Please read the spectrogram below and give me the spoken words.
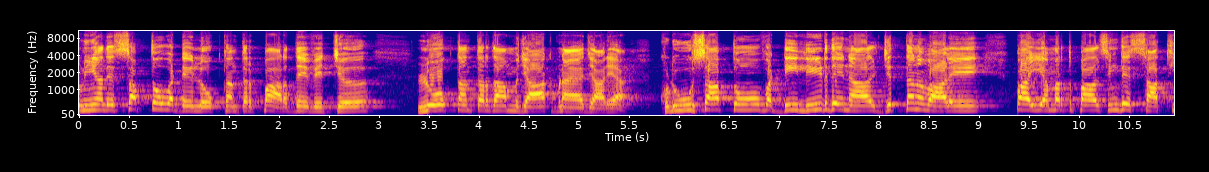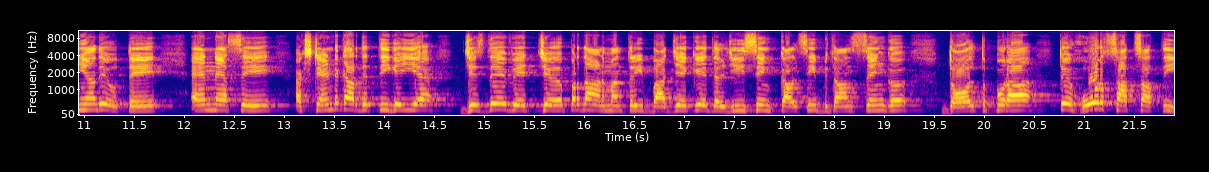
ਦੁਨੀਆ ਦੇ ਸਭ ਤੋਂ ਵੱਡੇ ਲੋਕਤੰਤਰ ਭਾਰਤ ਦੇ ਵਿੱਚ ਲੋਕਤੰਤਰ ਦਾ ਮਜ਼ਾਕ ਬਣਾਇਆ ਜਾ ਰਿਹਾ। ਖਡੂਰ ਸਾਹਿਬ ਤੋਂ ਵੱਡੀ ਲੀਡ ਦੇ ਨਾਲ ਜਿੱਤਣ ਵਾਲੇ ਭਾਈ ਅਮਰਤਪਾਲ ਸਿੰਘ ਦੇ ਸਾਥੀਆਂ ਦੇ ਉੱਤੇ ਐਨਐਸਏ ਐਕਸਟੈਂਡ ਕਰ ਦਿੱਤੀ ਗਈ ਹੈ, ਜਿਸ ਦੇ ਵਿੱਚ ਪ੍ਰਧਾਨ ਮੰਤਰੀ ਬਾਜੇ ਕੇ ਦਲਜੀਤ ਸਿੰਘ, ਕਲਸੀ ਬਿਦਾਨ ਸਿੰਘ, ਦੌਲਤਪੁਰਾ ਤੇ ਹੋਰ ਸੱਤ ਸਾਥੀ,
